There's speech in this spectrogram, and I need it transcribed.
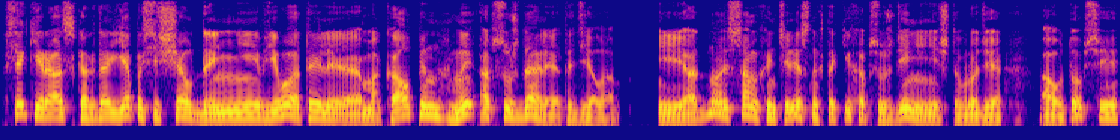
Всякий раз, когда я посещал Дэнни в его отеле «Макалпин», мы обсуждали это дело. И одно из самых интересных таких обсуждений, нечто вроде аутопсии,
